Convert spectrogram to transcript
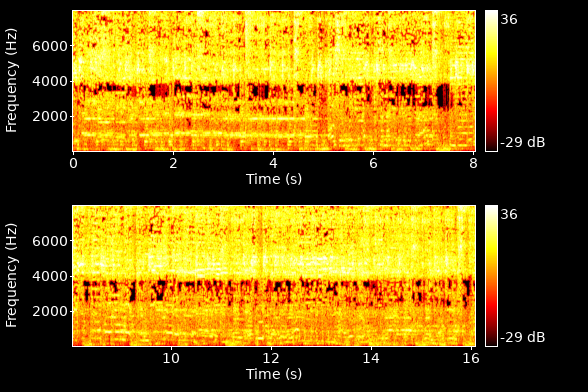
कृतकारी भगी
